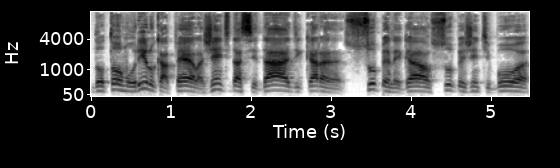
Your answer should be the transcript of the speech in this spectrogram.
doutor Murilo Capela, gente da cidade, cara super legal, super gente boa.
